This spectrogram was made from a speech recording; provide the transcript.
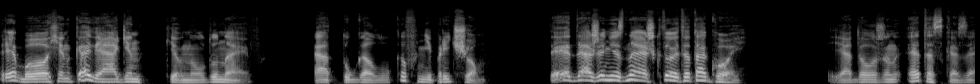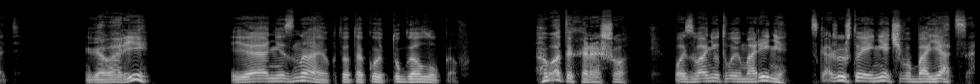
Рябухин, Ковягин, кивнул Дунаев. А Туголуков ни при чем. Ты даже не знаешь, кто это такой. Я должен это сказать. Говори. Я не знаю, кто такой Туголуков. Вот и хорошо. Позвоню твоей Марине, скажу, что ей нечего бояться.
